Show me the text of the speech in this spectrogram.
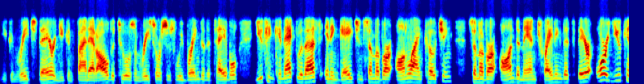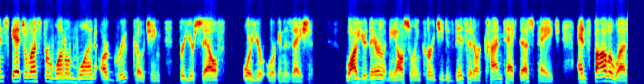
You can reach there and you can find out all the tools and resources we bring to the table. You can connect with us and engage in some of our online coaching, some of our on demand training that's there, or you can schedule us for one on one or group coaching for yourself or your organization. While you're there, let me also encourage you to visit our Contact Us page and follow us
